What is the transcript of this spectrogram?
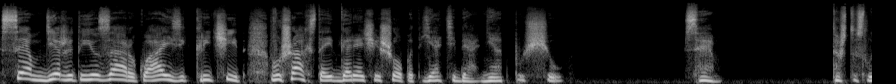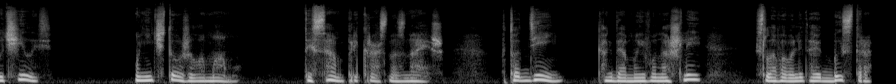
Сэм держит ее за руку, а Айзик кричит, в ушах стоит горячий шепот «Я тебя не отпущу». Сэм, то, что случилось, уничтожила маму. Ты сам прекрасно знаешь. В тот день, когда мы его нашли, слова вылетают быстро,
